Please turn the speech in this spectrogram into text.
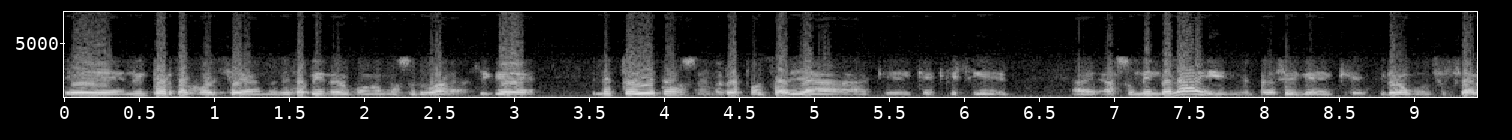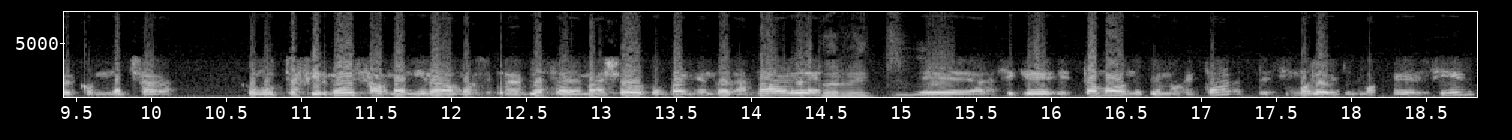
eh, no importa cuál sea, nos está pidiendo que pongamos un lugar. Así que en estos días tenemos una responsabilidad que, que hay que seguir eh, asumiéndola y me parece que, que lo vamos a hacer con mucha con mucha firmeza. Mañana vamos a estar en Plaza de Mayo acompañando a las madres. Correcto. Eh, así que estamos donde tenemos que estar, decimos lo que tenemos que decir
